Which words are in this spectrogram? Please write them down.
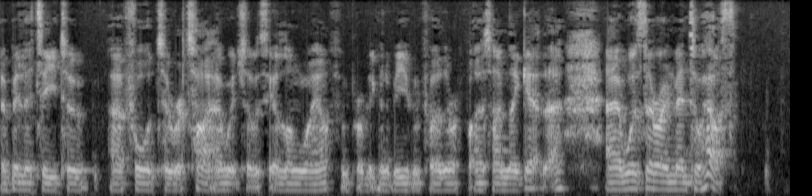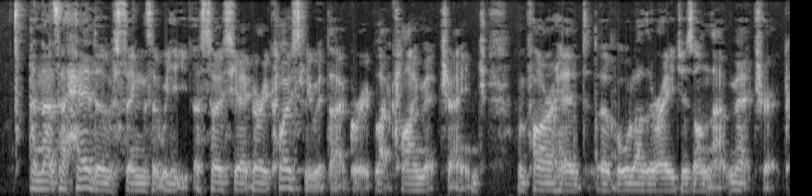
ability to afford to retire, which is obviously a long way off and probably going to be even further off by the time they get there, uh, was their own mental health. And that's ahead of things that we associate very closely with that group, like climate change, and far ahead of all other ages on that metric.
